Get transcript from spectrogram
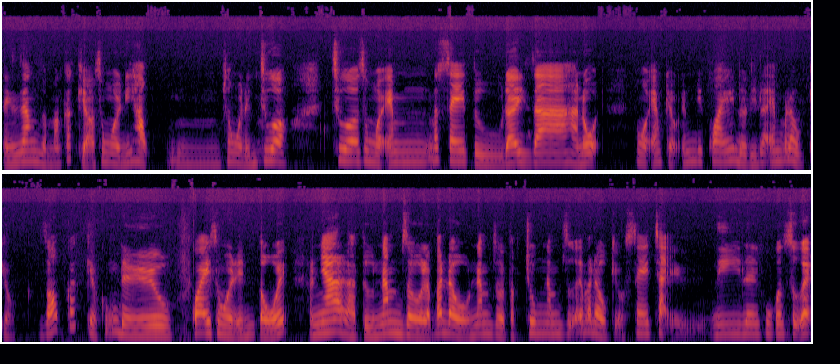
Đánh răng rửa mặt các kiểu xong rồi đi học ừm, xong rồi đến trưa. Trưa xong rồi em bắt xe từ đây ra Hà Nội. Xong rồi em kiểu em đi quay đợt đi là em bắt đầu kiểu job các kiểu cũng đều. Quay xong rồi đến tối nhá là từ 5 giờ là bắt đầu 5 giờ tập trung 5 rưỡi bắt đầu kiểu xe chạy đi lên khu quân sự ấy.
